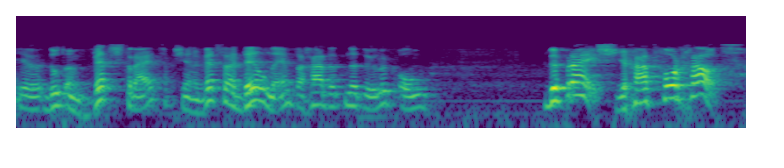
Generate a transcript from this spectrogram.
je doet een wedstrijd. Als je aan een wedstrijd deelneemt, dan gaat het natuurlijk om de prijs. Je gaat voor goud.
